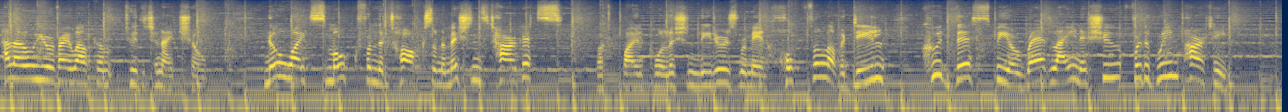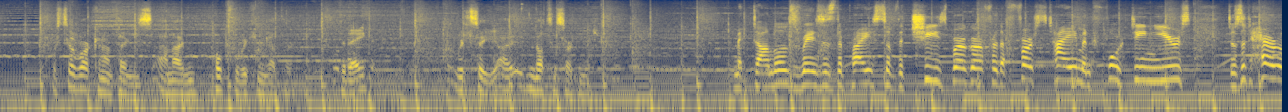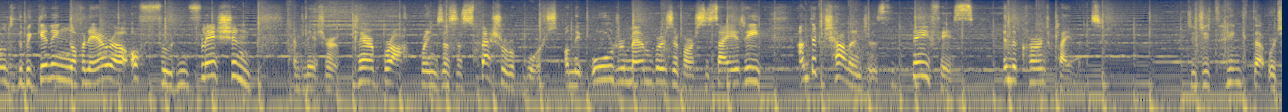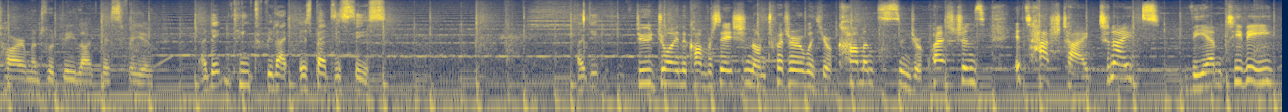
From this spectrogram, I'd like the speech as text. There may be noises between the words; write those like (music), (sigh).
Hello, you're very welcome to The Tonight Show. No white smoke from the talks on emissions targets, but while coalition leaders remain hopeful of a deal, could this be a red line issue for the Green Party? We're still working on things, and I'm hopeful we can get there. Today? We'll see. I, nothing certain yet. McDonald's raises the price of the cheeseburger for the first time in 14 years. Does it herald the beginning of an era of food inflation? And later, Claire Brock brings us a special report on the older members of our society and the challenges that they face in the current climate. Did you think that retirement would be like this for you? I didn't think it would be like as bad as this. I didn't. Do join the conversation on Twitter with your comments and your questions. It's hashtag tonight VMTV.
